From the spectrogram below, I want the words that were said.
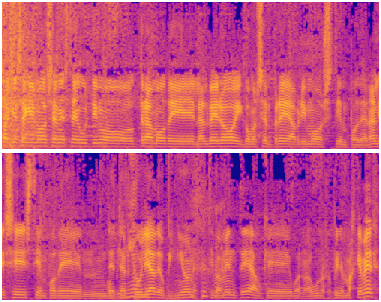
pues aquí seguimos en este último tramo del albero y como siempre abrimos tiempo de análisis, tiempo de, de Opinión. tertulia, de opinión, efectivamente, aunque, bueno, algunos opinen más que menos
